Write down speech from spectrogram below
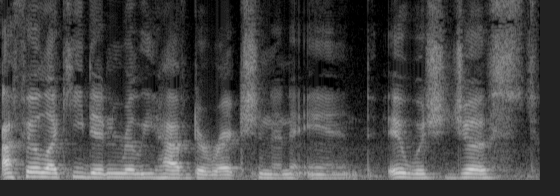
I feel like he didn't really have direction in the end. It was just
